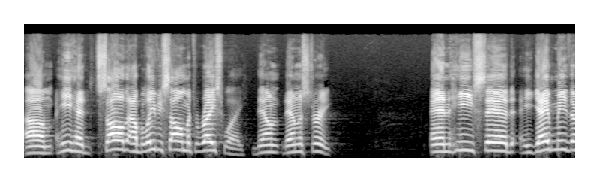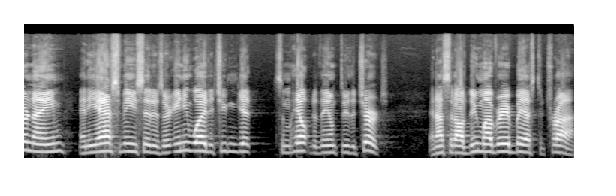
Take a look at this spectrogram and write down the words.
Um, he had saw, I believe he saw them at the raceway down, down the street. And he said, he gave me their name, and he asked me, he said, Is there any way that you can get some help to them through the church? And I said, I'll do my very best to try.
